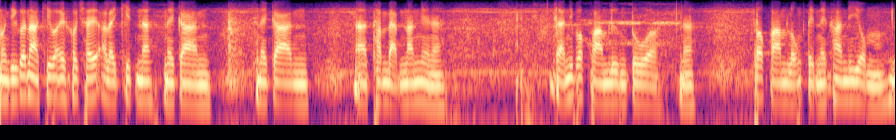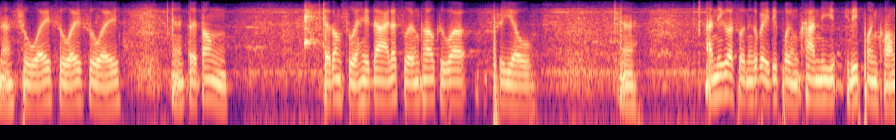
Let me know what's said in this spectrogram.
บางทีก็น่าคิดว่าเขาใช้อะไรคิดนะในการในการทำแบบนั้นเนี่ยนะ แต่นี่เพราะความลืมตัวนะ เพราะความหลงติดในค่านิยมนะ สวยสวยสวยนะจะต้อง จะต้องสวยให้ได้ และสวยของเขาคือว่าเพรียวนะอันนี้ก็ส่วนหนึ่งก็เป็นอิทธิพลของค่านิอิทธิพลของ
